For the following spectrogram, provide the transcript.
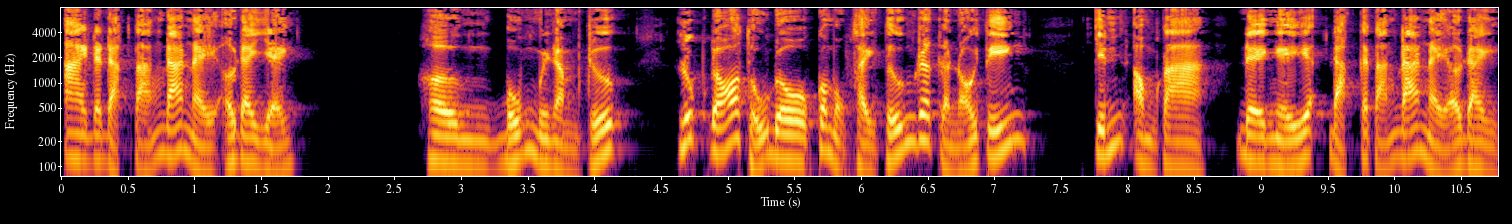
ai đã đặt tảng đá này ở đây vậy? Hơn 40 năm trước, lúc đó thủ đô có một thầy tướng rất là nổi tiếng. Chính ông ta đề nghị đặt cái tảng đá này ở đây,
